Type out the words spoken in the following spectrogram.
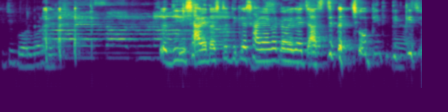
কিছু গড়বড় হচ্ছে। দিদি সাড়ে দশটার দিকে সাড়ে এগারোটা হয়ে গেছে আসছে না ছবি দিদি কিছু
